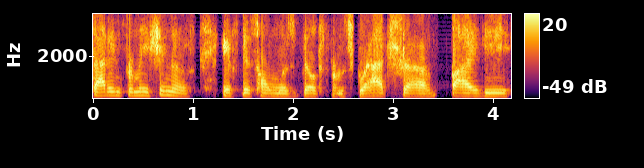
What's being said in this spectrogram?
that information of if this home was built from scratch uh, by the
